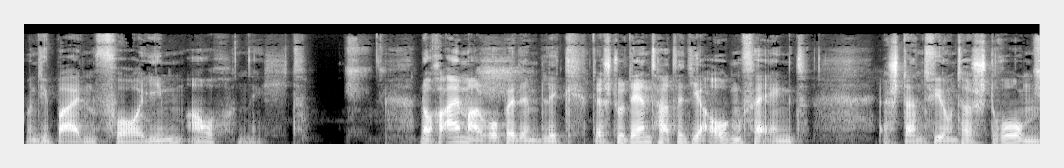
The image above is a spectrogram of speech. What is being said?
und die beiden vor ihm auch nicht. Noch einmal hob er den Blick. Der Student hatte die Augen verengt. Er stand wie unter Strom.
